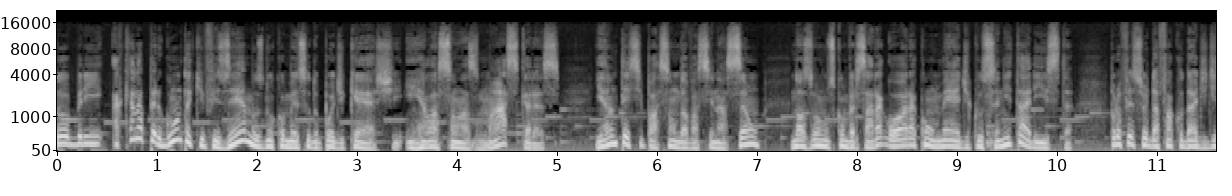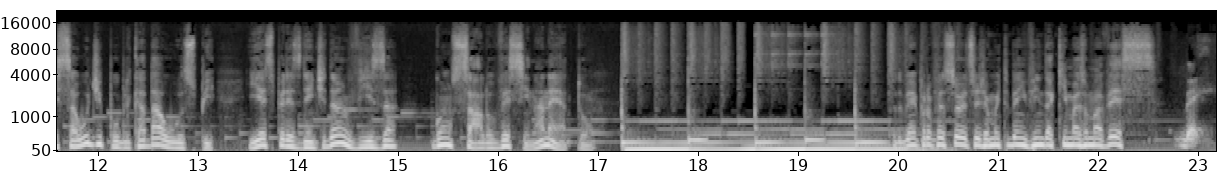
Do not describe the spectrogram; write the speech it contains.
Sobre aquela pergunta que fizemos no começo do podcast em relação às máscaras e a antecipação da vacinação, nós vamos conversar agora com o médico sanitarista, professor da Faculdade de Saúde Pública da USP e ex-presidente da Anvisa, Gonçalo Vecina Neto. Tudo bem, professor? Seja muito bem-vindo aqui mais uma vez. Bem,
